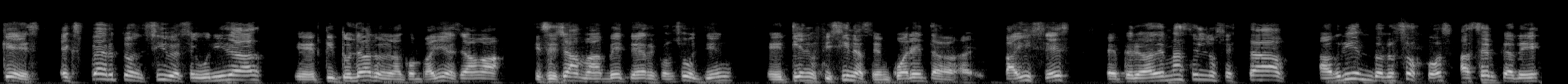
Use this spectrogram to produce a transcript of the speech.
que es experto en ciberseguridad, eh, titulado en la compañía que se llama, que se llama BTR Consulting, eh, tiene oficinas en 40 países, pero además él nos está abriendo los ojos acerca de,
